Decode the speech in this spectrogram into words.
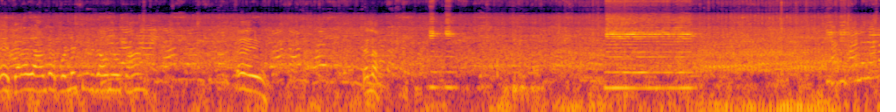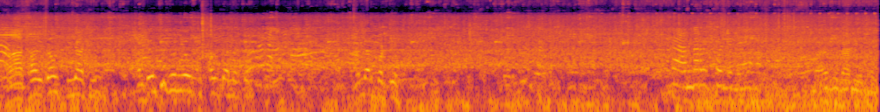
ए चला आमदार पडले तिकडे जाऊन येऊ का? ए चला. हा खाली जाऊ की आणि त्यांची घेऊन येऊ खाऊ त्यानंतर अंदर पडते. पडलेले गाडी येते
